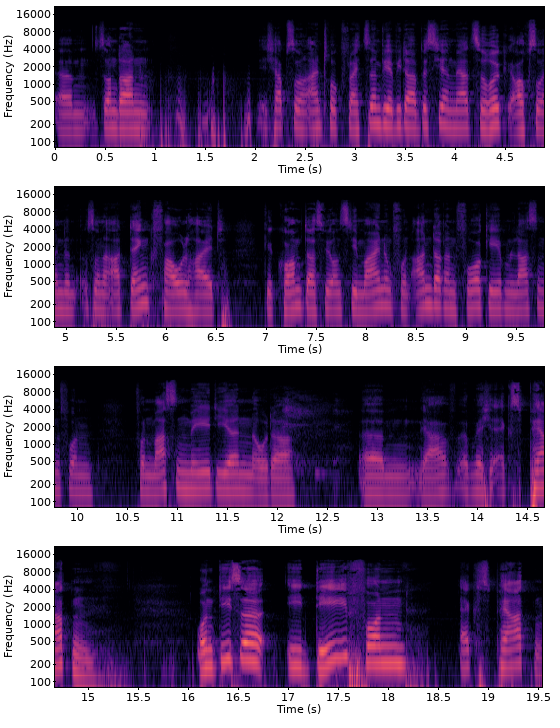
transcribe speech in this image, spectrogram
ähm, sondern ich habe so einen Eindruck, vielleicht sind wir wieder ein bisschen mehr zurück, auch so in den, so eine Art Denkfaulheit gekommen, dass wir uns die Meinung von anderen vorgeben lassen, von, von Massenmedien oder ähm, ja, irgendwelche Experten. Und diese Idee von Experten,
